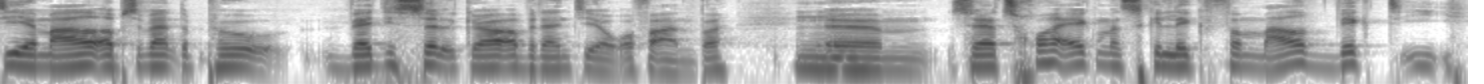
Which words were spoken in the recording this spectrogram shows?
De er meget observante på, hvad de selv gør, og hvordan de er over for andre. Mm. Mm. Øhm, så jeg tror ikke, man skal lægge for meget vægt i,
